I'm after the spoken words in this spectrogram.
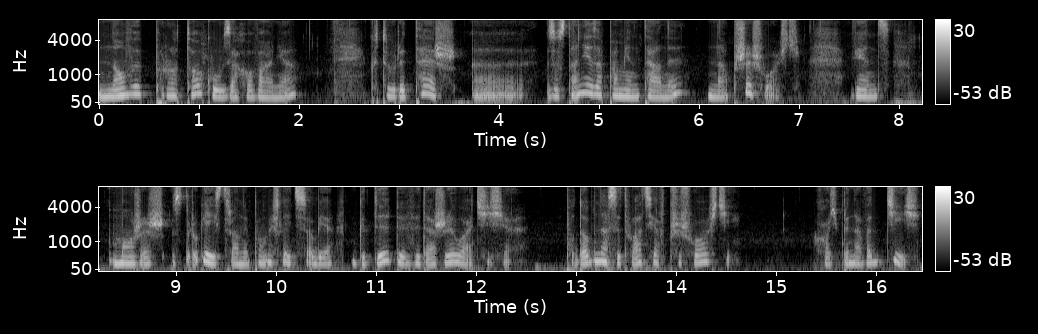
nowy protokół zachowania, który też e, zostanie zapamiętany na przyszłość. Więc możesz z drugiej strony pomyśleć sobie, gdyby wydarzyła ci się podobna sytuacja w przyszłości, choćby nawet dziś,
